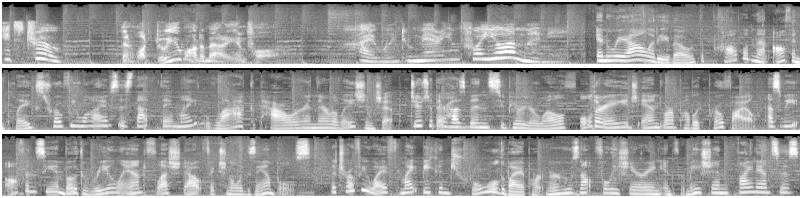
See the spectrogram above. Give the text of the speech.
It's true. Then what do you want to marry him for? I want to marry him for your money. In reality, though, the problem that often plagues trophy wives is that they might lack power in their relationship due to their husband's superior wealth, older age, and or public profile, as we often see in both real and fleshed out fictional examples. The trophy wife might be controlled by a partner who's not fully sharing information, finances,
